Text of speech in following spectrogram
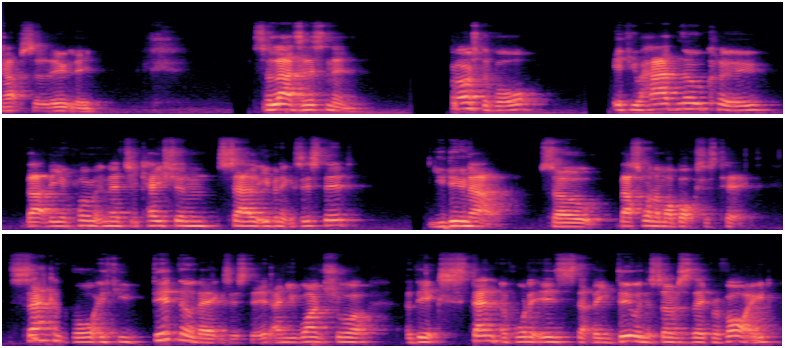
Absolutely. So, lads listening, first of all, if you had no clue that the employment and education cell even existed, you do now. So, that's one of my boxes ticked. Second of all, if you did know they existed and you weren't sure the extent of what it is that they do and the services they provide,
